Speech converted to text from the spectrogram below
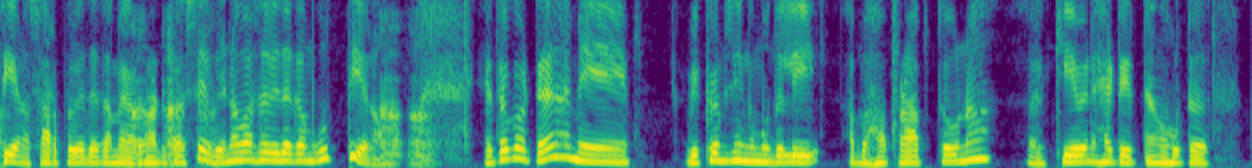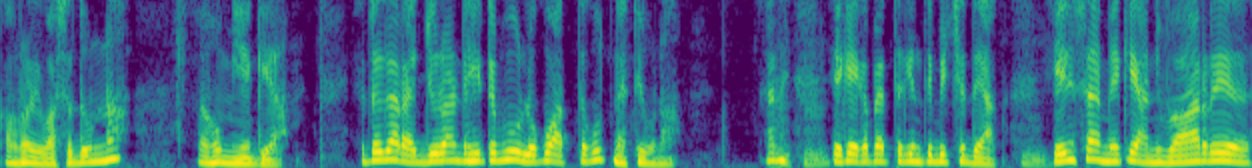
තියෙන සර්ප වෙදකම ඇරුණට පස්සේ වෙන වස වෙදකමුකුත් තියෙනවා. එතකොට මේ වික්‍රමසිංහ මුදලි අබහ ප්‍රාප්ත වුණා. කියවෙන හැටිට නඟ හුට කවුරරි වස දුන්න. ඔහු මිය ගියා. එතද රජ්ජුරන්ට හිටපු ලොකු අත්තකුත් නැති වුණා. හරි? එක එක පැත්තකින් තිබිච්ච දෙයක්. ඒ නිසා මේක අනිවාර්ය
